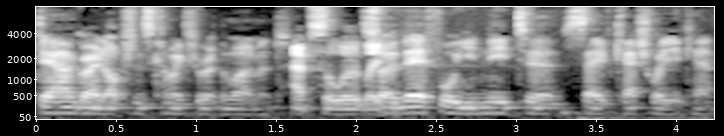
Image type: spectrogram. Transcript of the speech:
downgrade options coming through at the moment. absolutely. So therefore, you need to save cash where you can.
